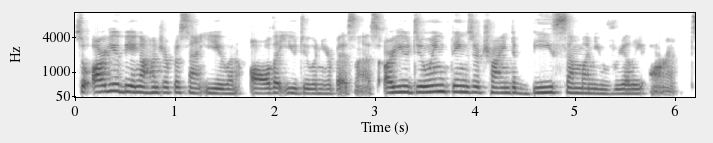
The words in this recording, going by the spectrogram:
So, are you being 100% you in all that you do in your business? Are you doing things or trying to be someone you really aren't?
